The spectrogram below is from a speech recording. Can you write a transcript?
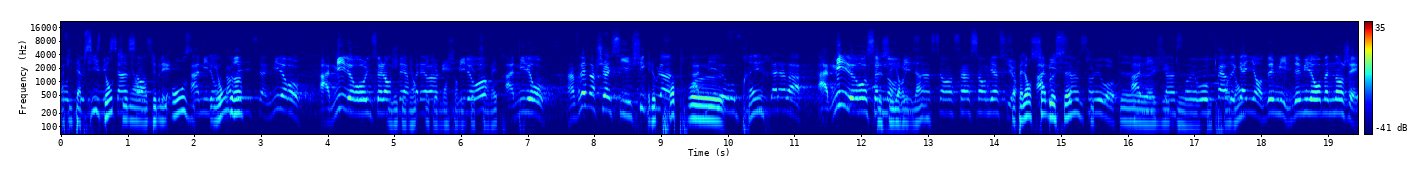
un fils d'Apsis, donc, qui est né en 2011 et Hongre. 1000 euros. À 1000 euros, une seule enchère. Également sur 1400 mètres. À 1000 euros. Un vrai marché ici, chic Et le propre frère à 1000 euros seulement, 1500, 500 bien sûr. s'appelle Ensemble Sun, qui est à 1500 euros, frère de gagnant, 2000, 2000 euros maintenant j'ai.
